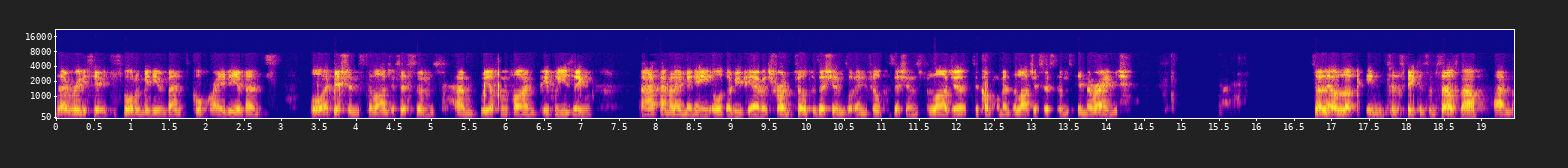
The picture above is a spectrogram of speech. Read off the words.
they're really suited to small and medium events, corporate AV events, or additions to larger systems. Um, we often find people using uh, MLA Mini or WPM as front fill positions or infill positions for larger to complement the larger systems in the range. So a little look into the speakers themselves now. Um,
